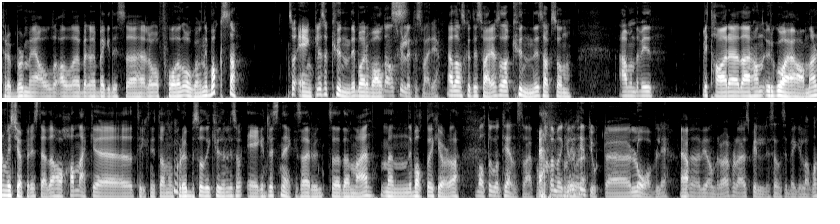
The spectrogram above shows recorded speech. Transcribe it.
trøbbel med alle, eller begge disse Eller å få den overgangen i boks, da. Så egentlig så kunne de bare valgt Da han skulle til Sverige. ja, da han skulle til Sverige, så da kunne de sagt sånn Ja, men det, vi, vi tar eh, Det er han uruguayaneren vi kjøper i stedet. Og han er ikke tilknytta noen klubb, så de kunne liksom egentlig sneke seg rundt eh, den veien. Men de valgte å ikke gjøre det, da. Valgte å gå tjenestevei, på en Ja, måte, men de kunne fint gjort det lovlig Ja. De andre veier. For det er jo spillelisens i begge landa.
